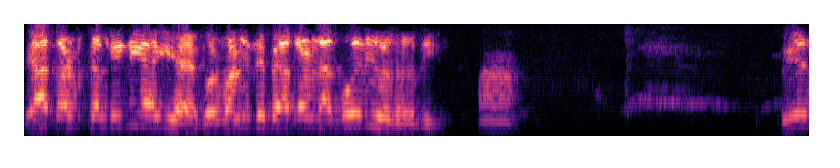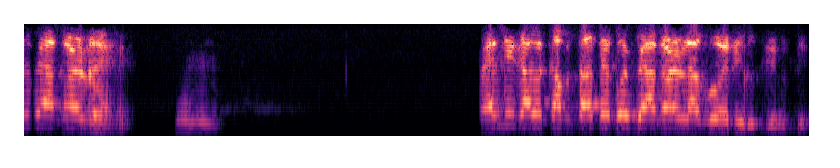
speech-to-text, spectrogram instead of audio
ਵਿਆਕਰਣ ਕੱਲੀ ਨਹੀਂ ਆਈ ਹੈ ਗੁਰਬਾਣੀ ਤੇ ਵਿਆਕਰਣ ਲਾਗੂ ਨਹੀਂ ਹੋ ਸਕਦੀ। ਹਾਂ ਹਾਂ। ਵੇਦ ਵਿਆਕਰਣ ਹੈ ਪਹਿਲੀ ਗੱਲ ਕਵਿਤਾ ਤੇ ਕੋਈ ਵਿਆਕਰਣ ਲਾਗੂ ਨਹੀਂ ਹੁੰਦੀ ਹੁੰਦੀ।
